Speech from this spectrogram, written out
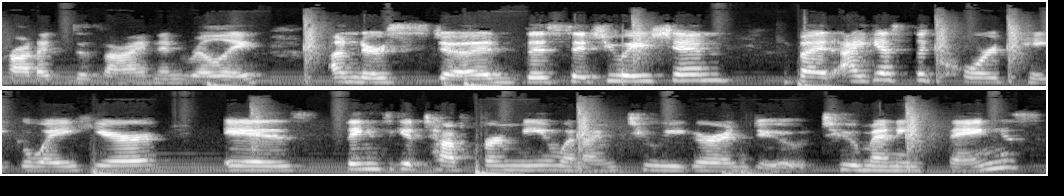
product design and really understood the situation. But I guess the core takeaway here is things get tough for me when I'm too eager and do too many things.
